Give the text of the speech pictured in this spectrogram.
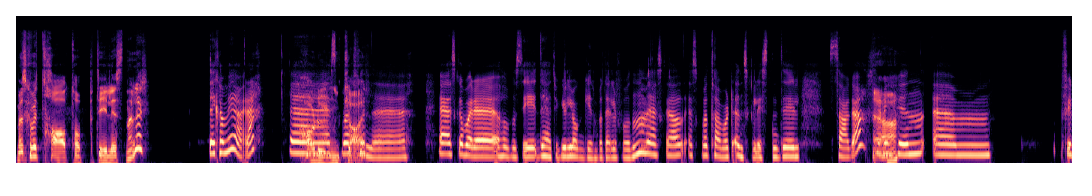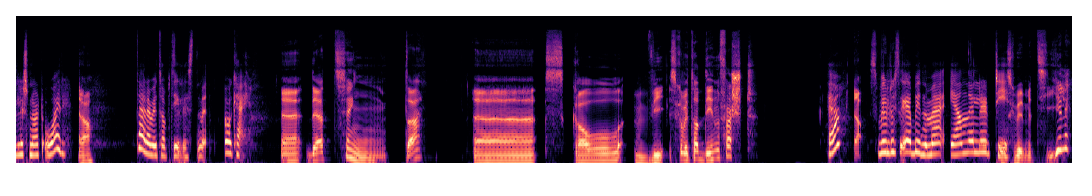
Men skal vi ta topp ti-listen, eller? Det kan vi gjøre. Eh, Har du den klar? Finne, jeg skal bare holde på å si Det heter jo ikke loggen på telefonen, men jeg skal, jeg skal bare ta bort ønskelisten til Saga, fordi Ja. hun um, fyller snart år. Ja. Der har vi topp ti-listen min. Ok. Eh, det jeg tenkte eh, Skal vi Skal vi ta din først? Så vil du, skal jeg begynne med én eller ti? Skal vi begynne med ti, eller?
